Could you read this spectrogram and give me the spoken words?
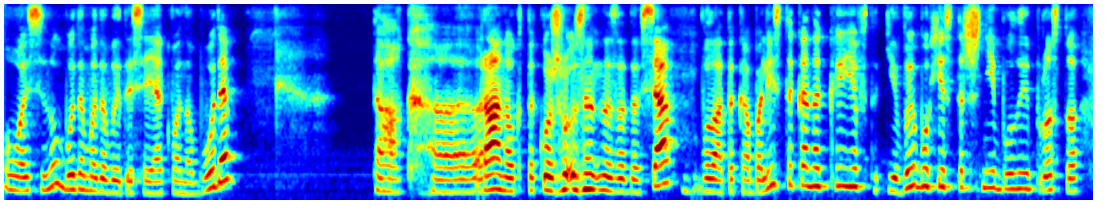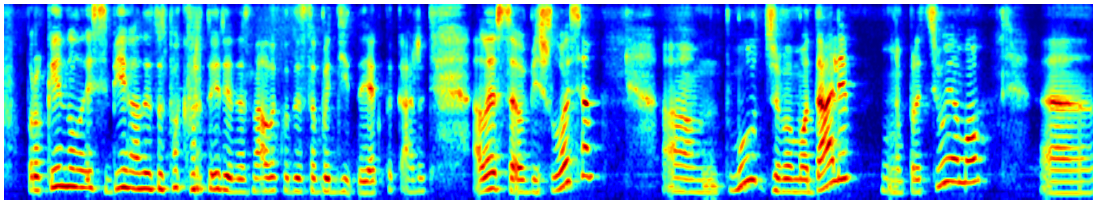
Ось, ну, будемо дивитися, як воно буде. Так, е, ранок також не задався. Була така балістика на Київ, такі вибухи страшні були, просто прокинулись, бігали тут по квартирі, не знали, куди себе діти, як то кажуть. Але все обійшлося. Ем, Тому живемо далі, працюємо е,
